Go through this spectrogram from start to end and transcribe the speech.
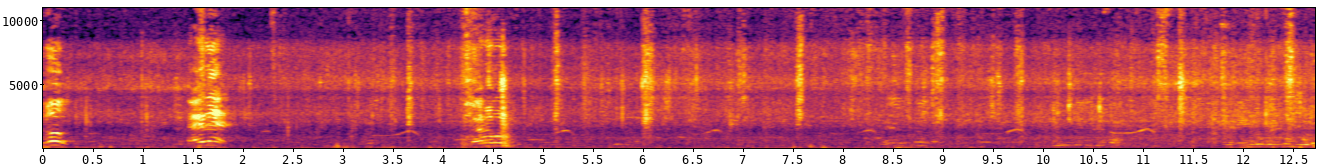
Go! Hey there! Got him రెండు వేల మూడు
